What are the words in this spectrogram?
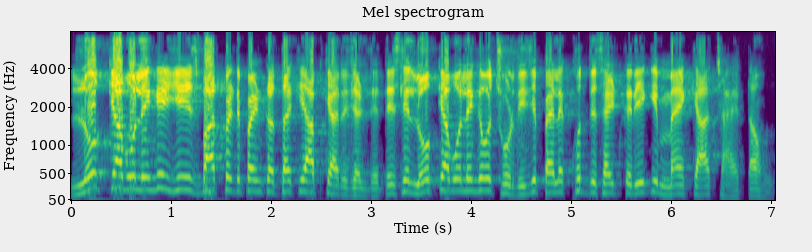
लोग क्या बोलेंगे, ये इस बात पर डिपेंड करता है कि आप क्या रिज़ल्ट देते इसलिए लोग क्या बोलेंगे, वो छोड़ दीजिए। पहले खुद डिसाइड करिए कि मैं क्या चाहता हूँ।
